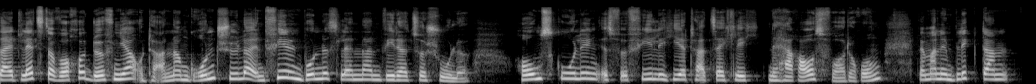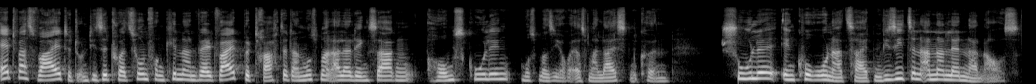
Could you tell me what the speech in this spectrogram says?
Seit letzter Woche dürfen ja unter anderem Grundschüler in vielen Bundesländern wieder zur Schule. Homeschooling ist für viele hier tatsächlich eine Herausforderung. Wenn man den Blick dann etwas weitet und die Situation von Kindern weltweit betrachtet, dann muss man allerdings sagen, Homeschooling muss man sich auch erstmal leisten können. Schule in Corona-Zeiten, wie sieht es in anderen Ländern aus?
